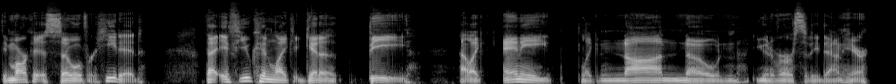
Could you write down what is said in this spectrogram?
The market is so overheated that if you can like get a B at like any like non-known university down here,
